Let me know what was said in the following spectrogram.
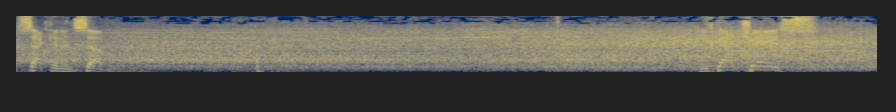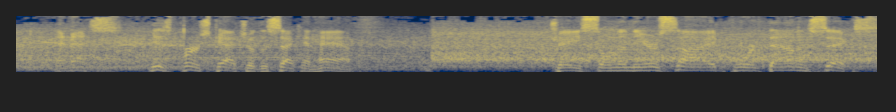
Second and seven. He's got Chase, and that's his first catch of the second half. Chase on the near side, fourth down and six.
